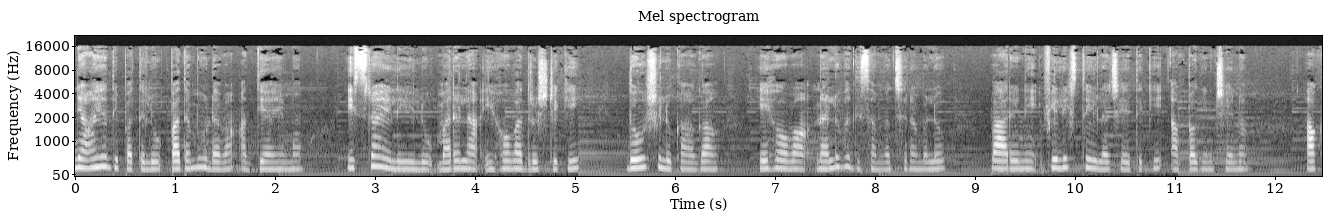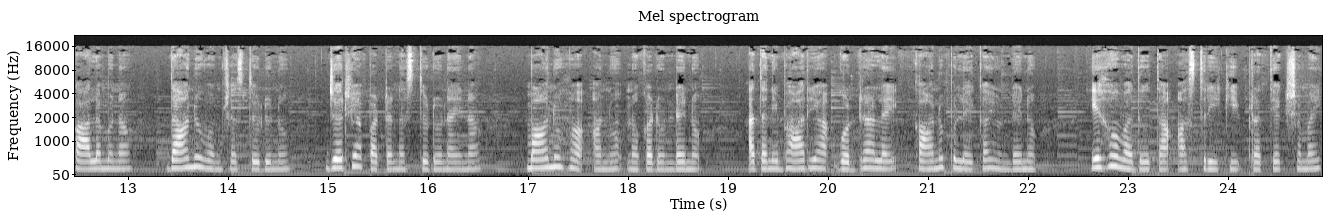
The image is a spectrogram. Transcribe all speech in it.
న్యాయాధిపతులు పదమూడవ అధ్యాయము. ఇస్రాయేలీయులు మరల యహోవా దృష్టికి దోషులు కాగా యహోవా నలువది సంవత్సరములు వారిని ఫిలిస్తీయుల చేతికి అప్పగించెను. ఆ కాలమున దాను వంశస్థుడును జొర్య పట్టణస్థుడునైన మానుహ అను నొకడుండెను. అతని భార్య గొడ్రాలై కానుపులేక ఉండెను. యెహోవా దూత ఆ స్త్రీకి ప్రత్యక్షమై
